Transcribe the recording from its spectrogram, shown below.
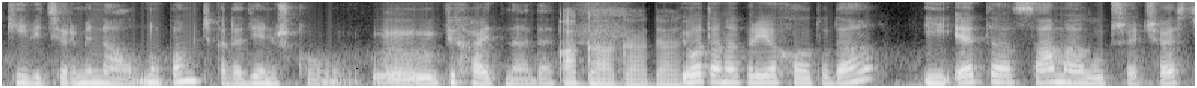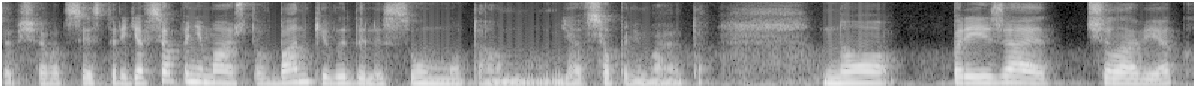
киви-терминал. Ну, помните, когда денежку э, пихать надо? Ага, ага, да. И вот она приехала туда, и это самая лучшая часть вообще вот всей истории. Я все понимаю, что в банке выдали сумму, там, я все понимаю это. Но приезжает человек,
